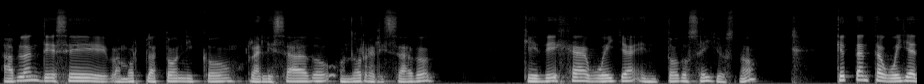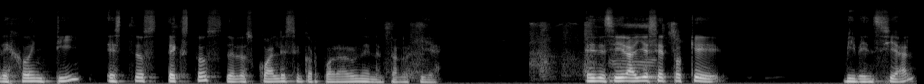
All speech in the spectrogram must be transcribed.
hablan de ese amor platónico, realizado o no realizado, que deja huella en todos ellos, ¿no? ¿Qué tanta huella dejó en ti estos textos de los cuales se incorporaron en la antología? Es decir, hay ese toque vivencial,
